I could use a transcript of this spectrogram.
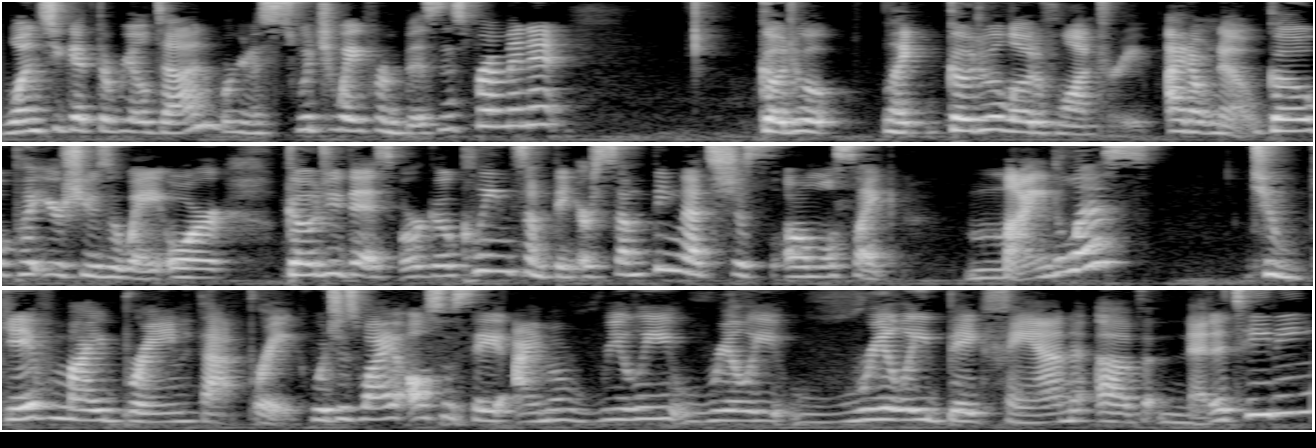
Once you get the reel done, we're gonna switch away from business for a minute. Go do a like go do a load of laundry. I don't know. Go put your shoes away or go do this or go clean something or something that's just almost like mindless to give my brain that break, which is why I also say I'm a really, really, really big fan of meditating.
